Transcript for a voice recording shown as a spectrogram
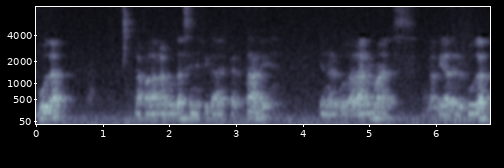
Buda, la palabra Buda significa despertar y y en el Buda Dharma, es la vida del Buda,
